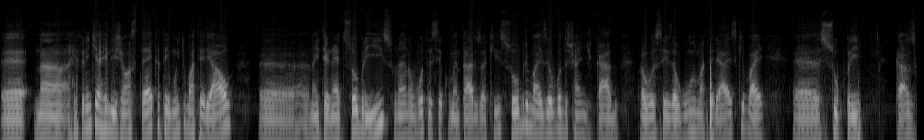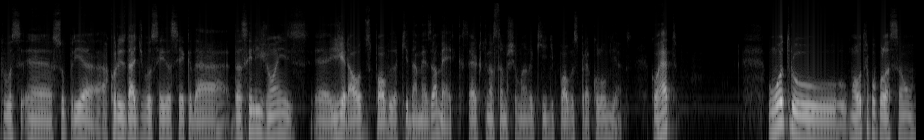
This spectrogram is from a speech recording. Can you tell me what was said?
É, na referente à religião asteca tem muito material uh, na internet sobre isso, né? Não vou tecer comentários aqui sobre, mas eu vou deixar indicado para vocês alguns materiais que vai uh, suprir, caso que você uh, suprir a, a, curiosidade de vocês acerca da, das religiões em geral dos povos aqui da Mesoamérica, certo? Que nós estamos chamando aqui de povos pré-colombianos, correto? Um outro, uma outra população,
